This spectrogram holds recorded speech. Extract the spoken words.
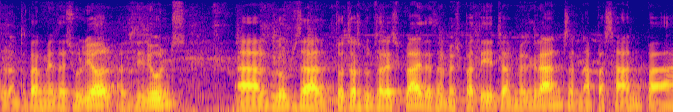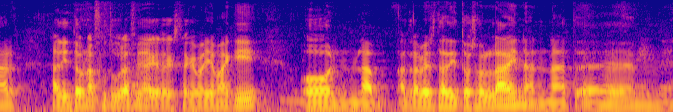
durant tot el mes de juliol, els dilluns, els grups de, tots els grups de l'Esplai, des dels més petits als més grans, han anat passant per editar una fotografia, que és aquesta que veiem aquí, on la, a través d'editors online han anat eh,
